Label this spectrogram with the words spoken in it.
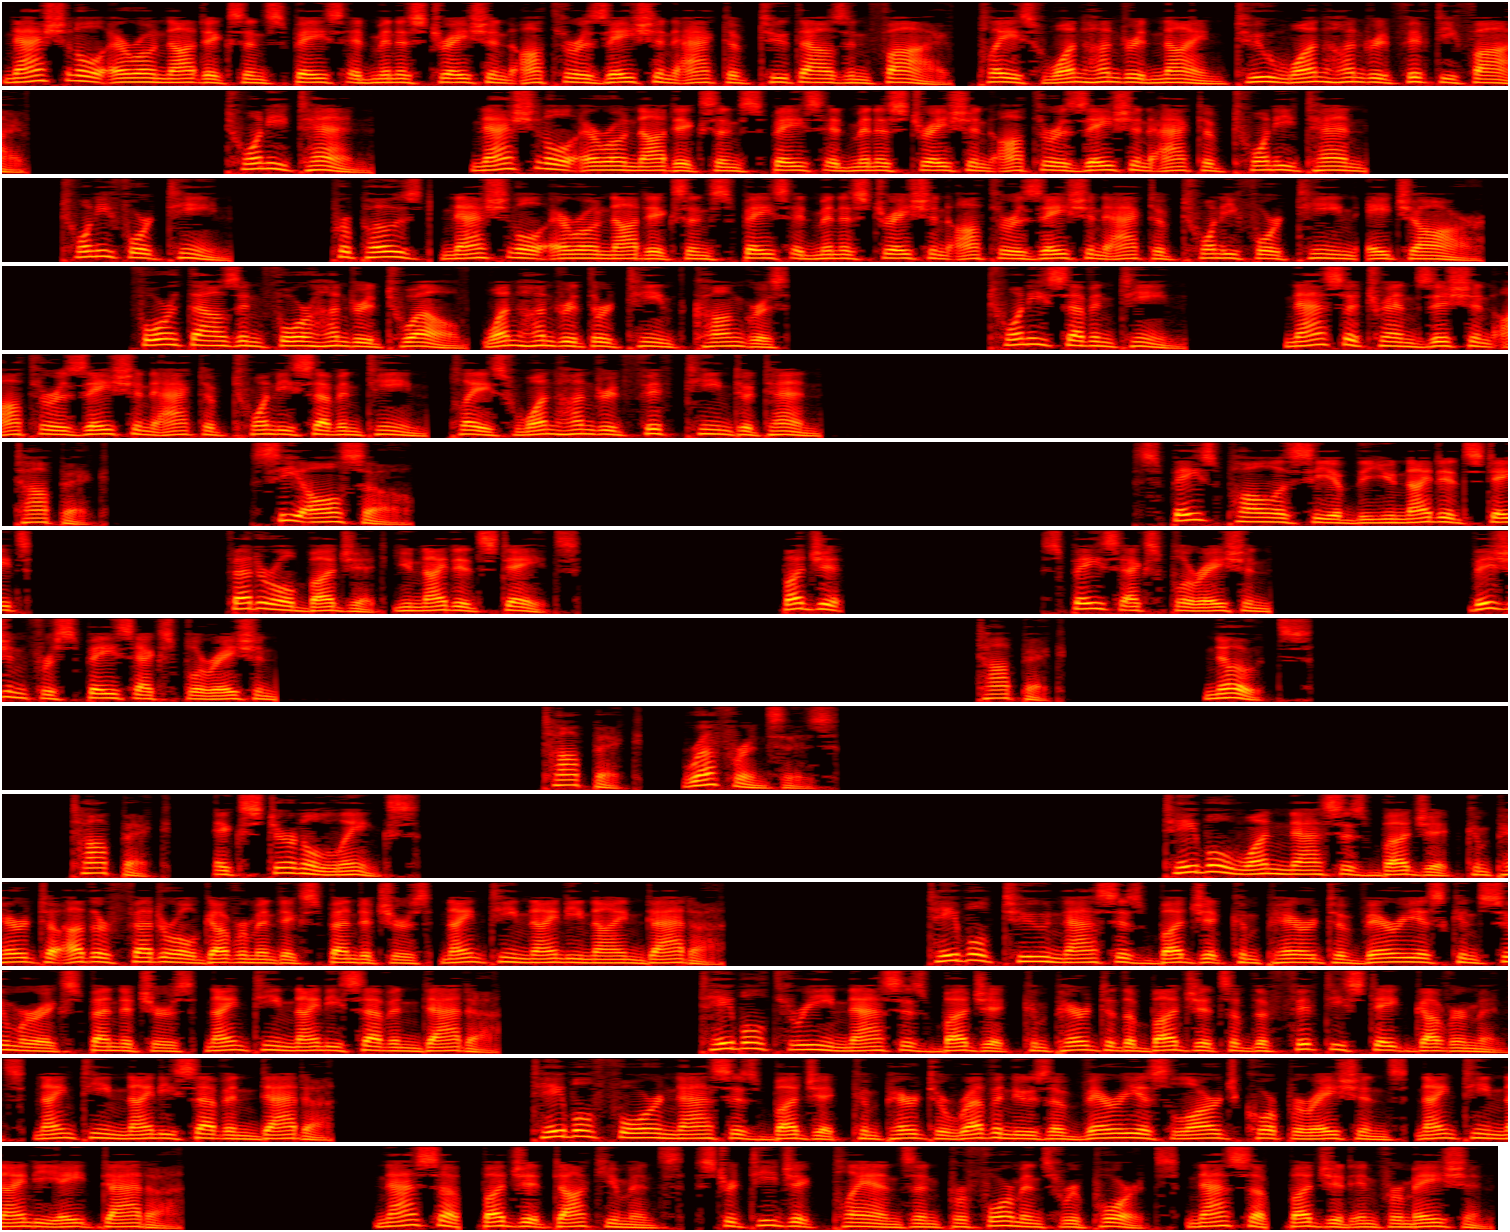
National Aeronautics and Space Administration Authorization Act of 2005, Place 109 to 155. 2010 National Aeronautics and Space Administration Authorization Act of 2010 2014 Proposed National Aeronautics and Space Administration Authorization Act of 2014 HR 4412 113th Congress. 2017 NASA Transition Authorization Act of 2017 place 115 to 10 Topic See also. Space policy of the United States. Federal budget United States. Budget. Space exploration. Vision for space exploration. Topic. Notes. Topic. References. Topic External links. Table 1 NASA's budget compared to other federal government expenditures 1999 data. Table 2 NASA's budget compared to various consumer expenditures 1997 data. Table 3 NASA's budget compared to the budgets of the 50 state governments 1997 data Table 4 NASA's budget compared to revenues of various large corporations 1998 data. NASA – Budget Documents, Strategic Plans and Performance Reports NASA – Budget Information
